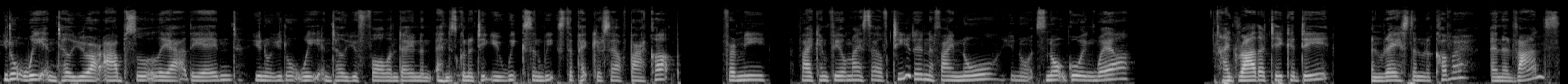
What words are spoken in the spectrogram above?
You don't wait until you are absolutely at the end. You know, you don't wait until you've fallen down and, and it's going to take you weeks and weeks to pick yourself back up. For me, if I can feel myself teetering, if I know, you know, it's not going well, I'd rather take a day and rest and recover in advance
